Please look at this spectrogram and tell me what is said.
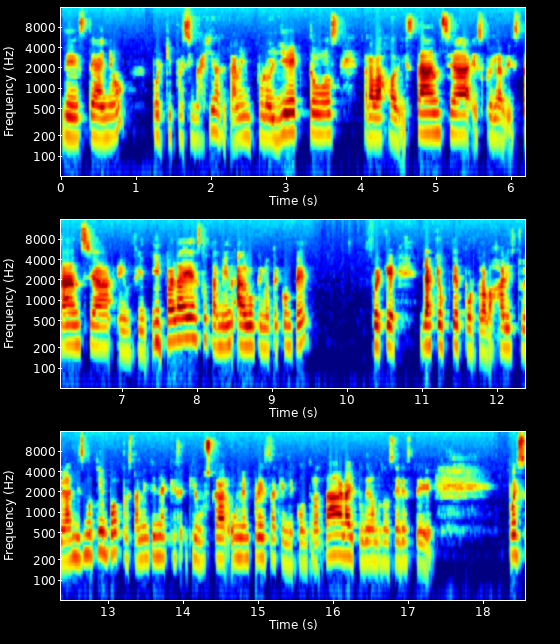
de este año, porque pues imagínate también proyectos, trabajo a distancia, escuela a distancia, en fin. Y para esto también algo que no te conté fue que ya que opté por trabajar y estudiar al mismo tiempo, pues también tenía que, buscar una empresa que me contratara y pudiéramos hacer este, pues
